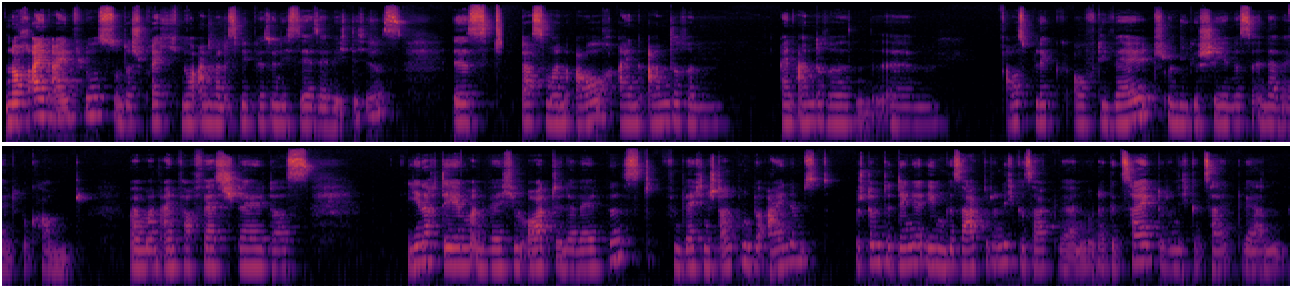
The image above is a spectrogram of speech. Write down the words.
noch ein Einfluss, und das spreche ich nur an, weil es mir persönlich sehr, sehr wichtig ist, ist, dass man auch einen anderen, einen anderen ähm, Ausblick auf die Welt und die Geschehnisse in der Welt bekommt. Weil man einfach feststellt, dass je nachdem, an welchem Ort du in der Welt bist, von welchem Standpunkt du einnimmst, bestimmte Dinge eben gesagt oder nicht gesagt werden oder gezeigt oder nicht gezeigt werden.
